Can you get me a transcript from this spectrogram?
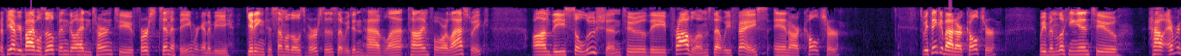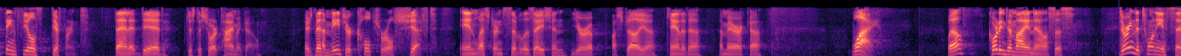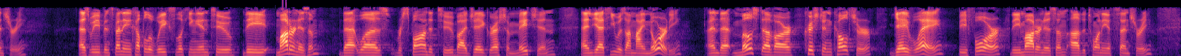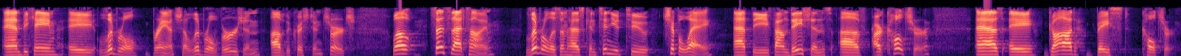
If you have your Bibles open, go ahead and turn to 1 Timothy. We're going to be getting to some of those verses that we didn't have la- time for last week on the solution to the problems that we face in our culture. So we think about our culture. We've been looking into how everything feels different than it did just a short time ago. There's been a major cultural shift in Western civilization, Europe, Australia, Canada, America. Why? Well, according to my analysis, during the 20th century, as we've been spending a couple of weeks looking into the modernism that was responded to by J. Gresham Machen, and yet he was a minority, and that most of our Christian culture gave way before the modernism of the 20th century and became a liberal branch, a liberal version of the Christian church. Well, since that time, liberalism has continued to chip away at the foundations of our culture as a God based culture.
